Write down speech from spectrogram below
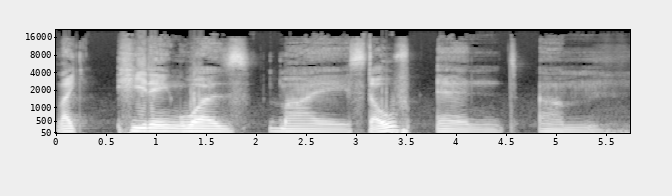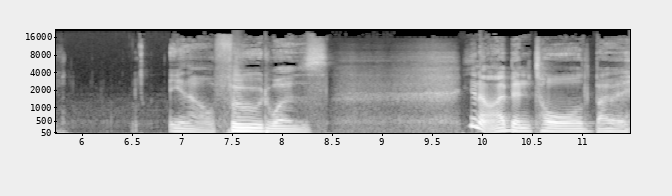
like heating was my stove, and um, you know, food was you know, I've been told by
